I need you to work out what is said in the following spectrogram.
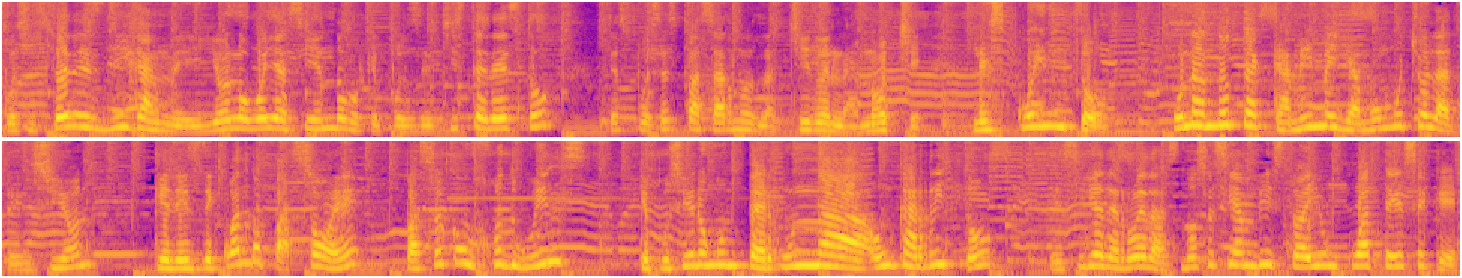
pues ustedes díganme y yo lo voy haciendo porque pues el chiste de esto es pues es pasárnosla chido en la noche. Les cuento una nota que a mí me llamó mucho la atención que desde cuándo pasó, ¿eh? Pasó con Hot Wheels que pusieron un, per- una- un carrito en silla de ruedas. No sé si han visto ahí un cuate ese que,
